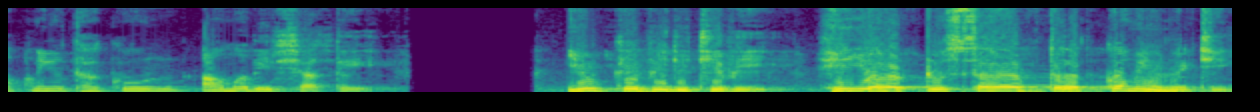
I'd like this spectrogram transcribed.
আপনিও থাকুন আমাদের সাথে। UK VD TV here to serve the community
